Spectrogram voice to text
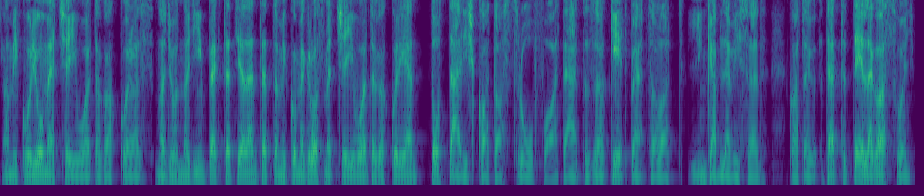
amikor jó meccsei voltak, akkor az nagyon nagy impactet jelentett, amikor meg rossz meccsei voltak, akkor ilyen totális katasztrófa, tehát az a két perc alatt inkább leviszed. Kategor- tehát tényleg az, hogy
